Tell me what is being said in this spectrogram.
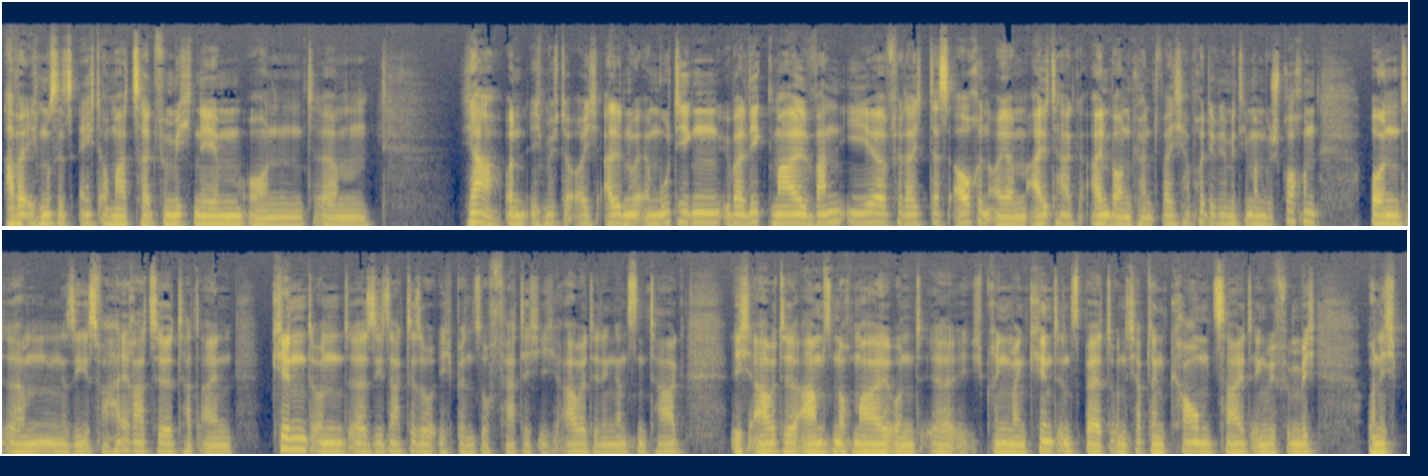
Aber ich muss jetzt echt auch mal Zeit für mich nehmen und ähm, ja, und ich möchte euch alle nur ermutigen, überlegt mal, wann ihr vielleicht das auch in eurem Alltag einbauen könnt, weil ich habe heute wieder mit jemandem gesprochen und ähm, sie ist verheiratet, hat ein Kind und äh, sie sagte so, ich bin so fertig, ich arbeite den ganzen Tag, ich arbeite abends nochmal und äh, ich bringe mein Kind ins Bett und ich habe dann kaum Zeit irgendwie für mich und ich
